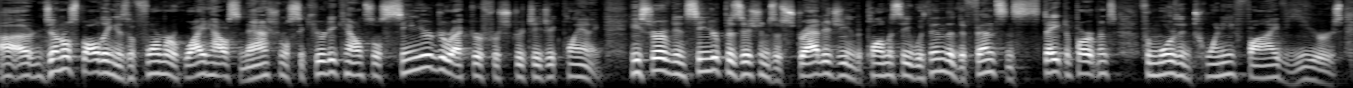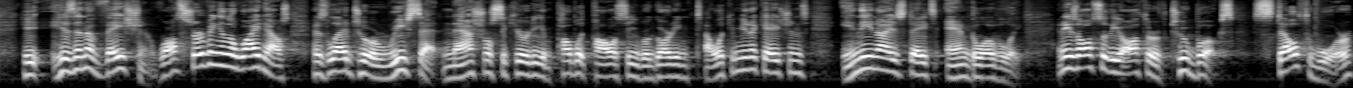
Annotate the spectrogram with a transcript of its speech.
Uh, General Spalding is a former White House National Security Council Senior Director for Strategic Planning. He served in senior positions of strategy and diplomacy within the Defense and State Departments for more than 25 years. He, his innovation while serving in the White House has led to a reset in national security and public policy regarding telecommunications in the United States and globally. And he's also the author of two books Stealth War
